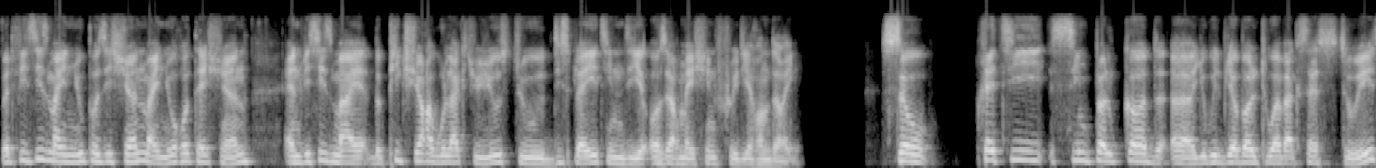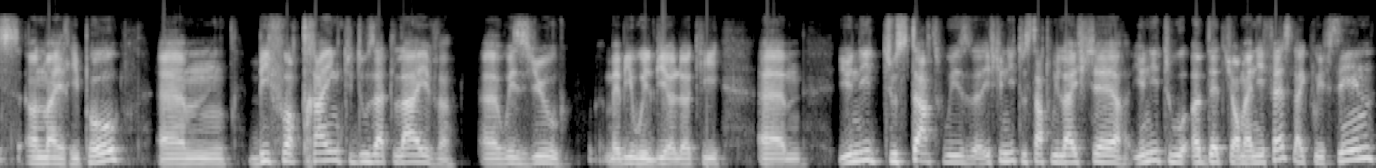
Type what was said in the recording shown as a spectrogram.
but this is my new position, my new rotation, and this is my the picture I would like to use to display it in the other machine 3D rendering. So pretty simple code. Uh, you will be able to have access to it on my repo. Um, before trying to do that live uh, with you, maybe we'll be lucky. Um, you need to start with, if you need to start with live share you need to update your manifest like we've seen.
